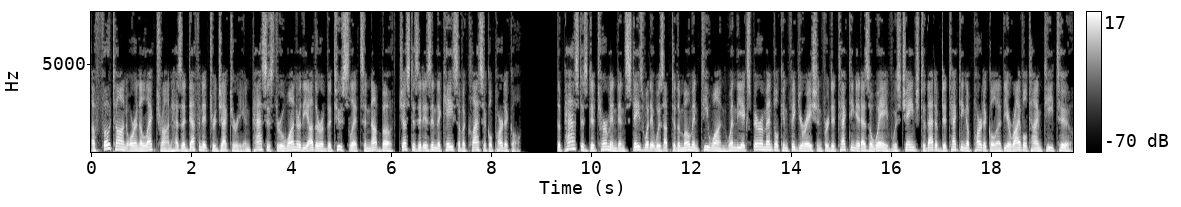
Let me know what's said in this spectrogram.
A photon or an electron has a definite trajectory and passes through one or the other of the two slits and not both, just as it is in the case of a classical particle. The past is determined and stays what it was up to the moment t1 when the experimental configuration for detecting it as a wave was changed to that of detecting a particle at the arrival time t2.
